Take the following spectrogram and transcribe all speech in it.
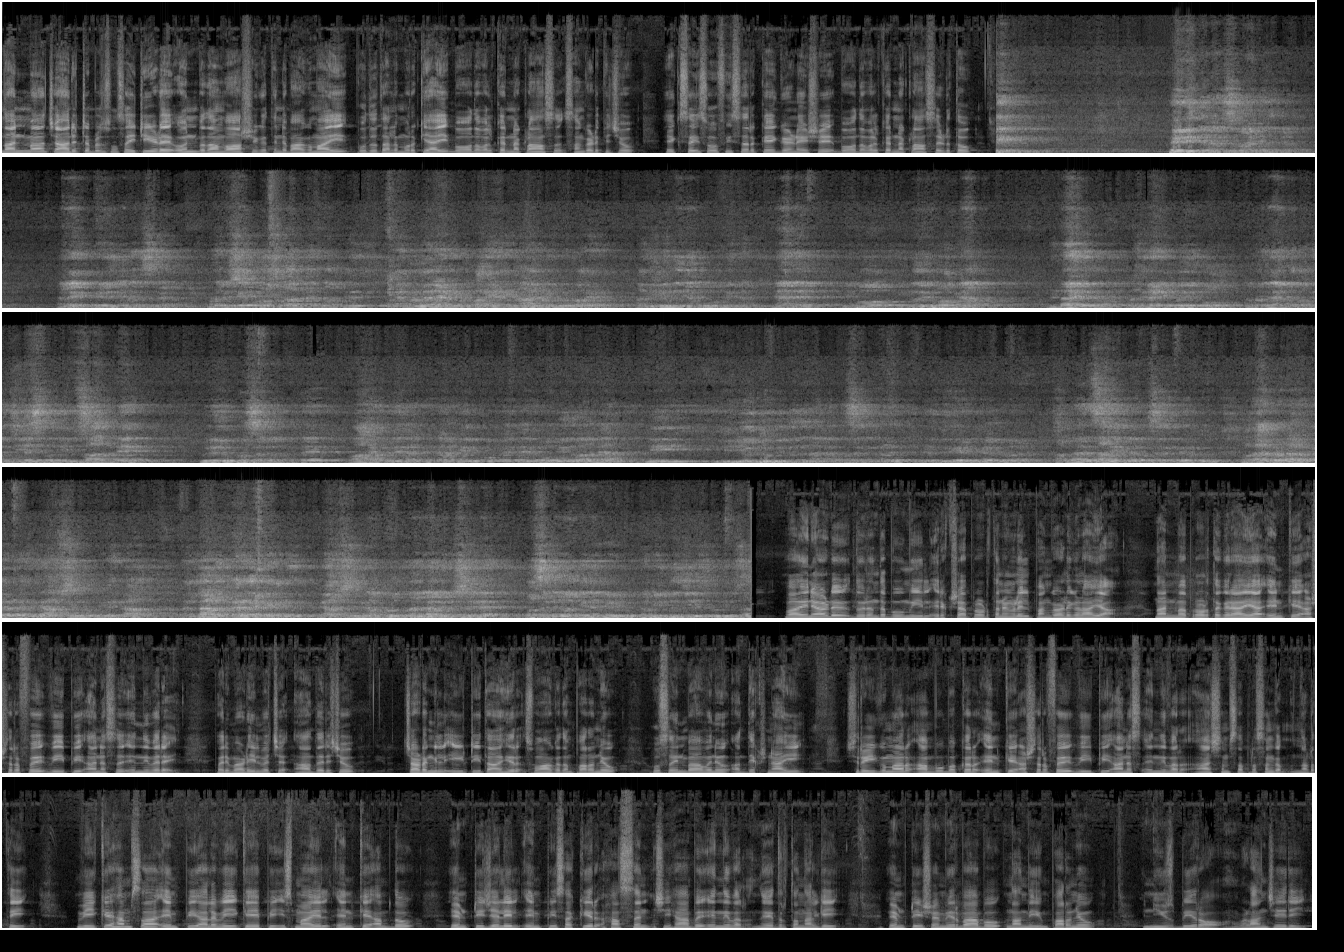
നന്മ ചാരിറ്റബിൾ സൊസൈറ്റിയുടെ ഒൻപതാം വാർഷികത്തിന്റെ ഭാഗമായി പുതുതലമുറയ്ക്കായി ബോധവൽക്കരണ ക്ലാസ് സംഘടിപ്പിച്ചു. എക്സൈസ് ഓഫീസർ കെ ഗണേഷ് ബോധവൽക്കരണ ക്ലാസ് എടുത്തു. ഉണ്ടായിരുന്നു. അത് കഴിഞ്ഞ് വരുമ്പോൾ നമ്മുടെ നേരത്തെ പറഞ്ഞ ജി എസ് പ്രദീപ് സാറിന്റെ ഒരു പ്രസംഗം. എന്റെ വാഹനത്തിൽ ഞാൻ വണ്ടിയിൽ ഹോബി എന്ന് പറഞ്ഞാൽ ഈ യൂട്യൂബിൽ നിന്ന് നല്ല പ്രസംഗങ്ങൾ എടുത്തു കേൾക്കുക എന്നുള്ളതാണ്. സംവിധാന സാഹിത്യ പ്രസംഗം കേൾക്കും പ്രധാനപ്പെട്ട ആൾക്കാരുടെ അത് രാഷ്ട്രീയം നോക്കി എല്ലാ നല്ല ആൾക്കാരൊക്കെ രാഷ്ട്രീയത്തിനപ്പുറത്ത് നല്ല മനുഷ്യരുടെ പ്രസംഗങ്ങളൊക്കെ ഞാൻ കേൾക്കും. അപ്പൊ ഇന്ന് ജി എസ് വയനാട് ദുരന്തഭൂമിയിൽ രക്ഷാപ്രവർത്തനങ്ങളിൽ പങ്കാളികളായ നന്മ പ്രവർത്തകരായ N K Ashraf V P Anas എന്നിവരെ പരിപാടിയിൽ വെച്ച് ആദരിച്ചു. ചടങ്ങിൽ ഇ ടി താഹിർ സ്വാഗതം പറഞ്ഞു. ഹുസൈൻ ബാവനു അധ്യക്ഷനായി. Sreekumar Abubakar N K Ashraf V P Anas എന്നിവർ ആശംസാ പ്രസംഗം നടത്തി. V K Hamza M P Alavi K P Ismail N K Abdu M T Jaleel M P Sakeer Hasan Shihab എന്നിവർ നേതൃത്വം നൽകി. എം ടി ഷമീർ ബാബു നന്ദിയും പറഞ്ഞു. News bureau Valanchery.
